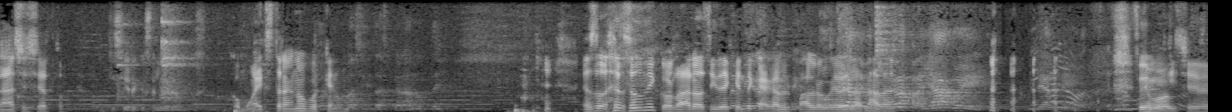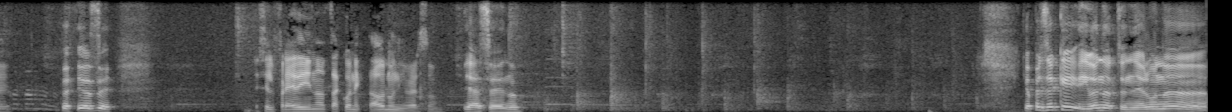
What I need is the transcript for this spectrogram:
Ah, sí, es cierto. Quisiera que saliéramos. Como extra, ¿no? Porque no. Eso, eso es lo único raro, así de gente cagando el palo, güey, de la nada. Sí, mon. Ya sé. Es el Freddy, ¿no? Está conectado al universo. Ya sé, ¿no? Yo pensé que iban a tener una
